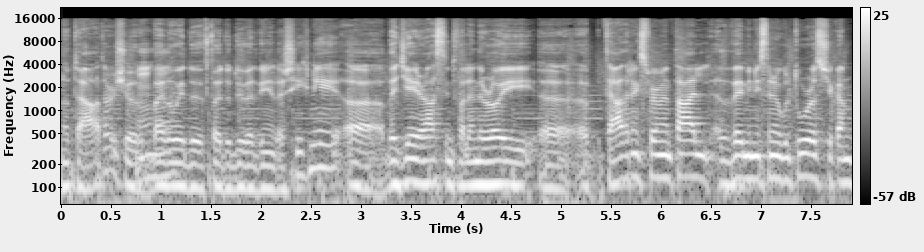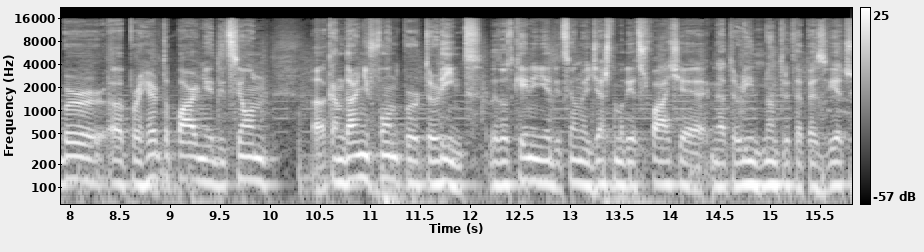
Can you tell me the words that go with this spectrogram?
në teatër që mm -hmm. by the way do ju ftoj të dyve të vini ta shihni dhe gjej rastin të falënderoj teatrin eksperimental dhe Ministrinë e Kulturës që kanë bërë për herë të parë një edicion Kanë ndarë një fond për të rinjtë dhe do të keni një edicion me 16 shfaqje nga të rinjtë nën 35 vjeç.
